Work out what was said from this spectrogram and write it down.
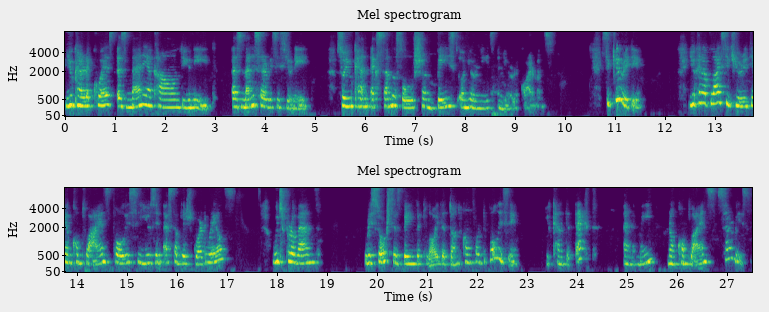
You can request as many accounts you need, as many services you need, so you can extend the solution based on your needs and your requirements. Security. You can apply security and compliance policy using established guardrails, which prevent resources being deployed that don't conform the policy. You can detect and make non-compliance service.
